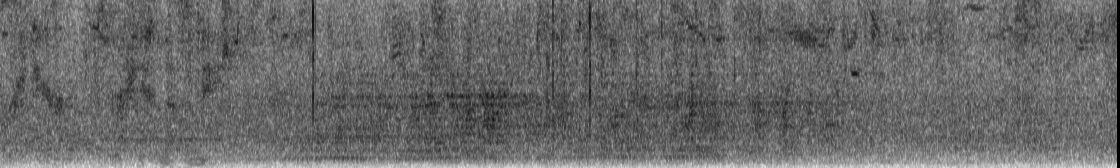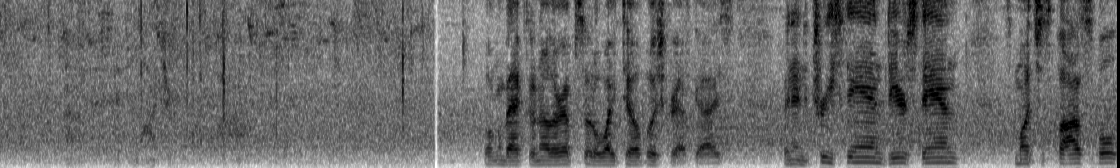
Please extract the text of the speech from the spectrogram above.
first here where she's sniffing me. Welcome back to another episode of Whitetail Bushcraft, guys. Been in the tree stand, deer stand, as much as possible.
